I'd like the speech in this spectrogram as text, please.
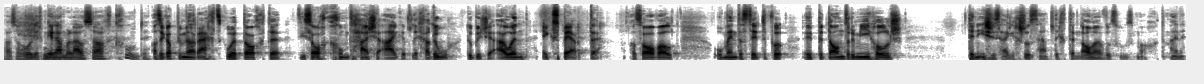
also hole ich mir genau. auch mal auch Sachkunden. Also gerade bei einem Rechtsgutachten, die Sachkunde hast ja eigentlich auch du. Du bist ja auch ein Experte als Anwalt. Und wenn du das dort von jemand anderem einholst, dann ist es eigentlich schlussendlich der Name, der es ausmacht. Ich meine,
